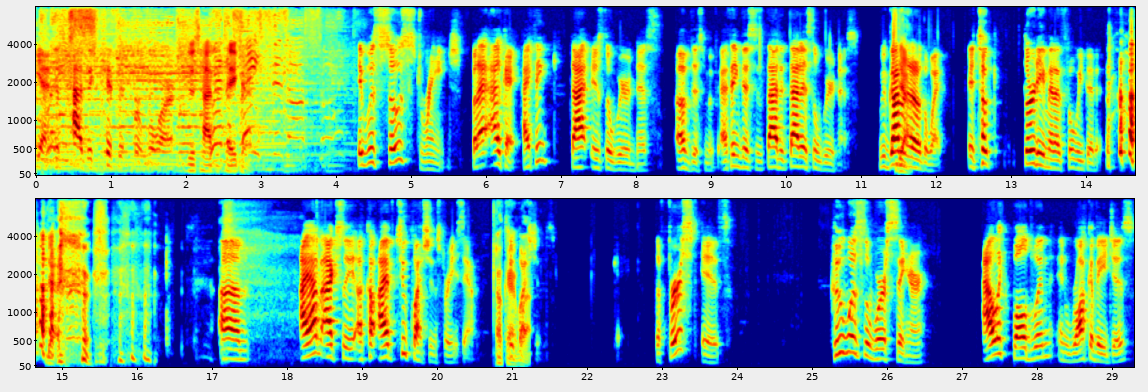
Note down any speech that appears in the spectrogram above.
Yeah, just had to kiss it for more. Just had to take it. It was so strange, but I okay. I think that is the weirdness of this movie. I think this is that is, that is the weirdness. We've gotten Yeah. it out of the way. It took thirty minutes, but we did it. Yeah. um, I have actually a I have two questions for you, Sam. okay, Two well. questions. Okay. The first is Who was the worst singer? Alec Baldwin in Rock of Ages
